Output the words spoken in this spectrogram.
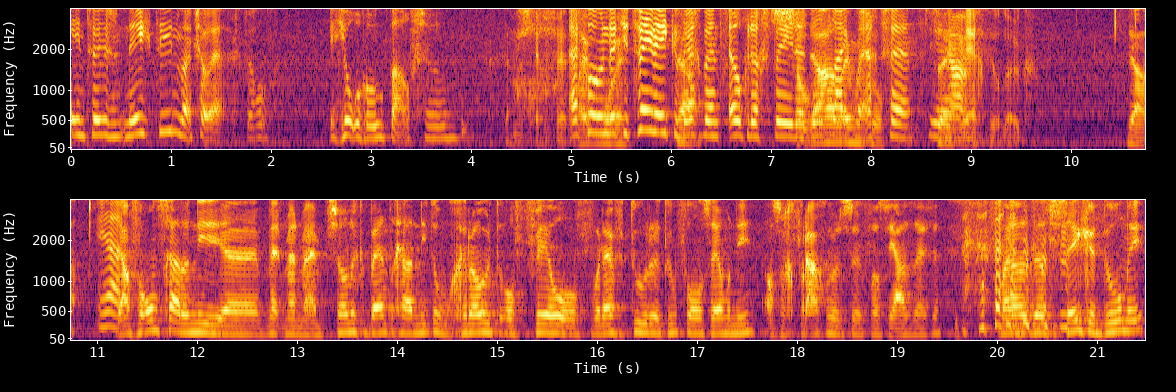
in 2019. Maar ik zou echt wel heel Europa of zo. Dat is echt vet. Lijkt gewoon dat je twee weken Ja. weg bent, elke dag spelen. Zo. Dat Ja, lijkt lijkt me me echt top. vet. Zeker. Ja. Echt heel leuk. Ja. Ja. Ja, voor ons gaat het niet, eh, met, met mijn persoonlijke band, het gaat niet om groot of veel of whatever toeren. Het hoeft voor ons helemaal niet. Als we gevraagd worden, zullen we vast ja zeggen. maar dat, dat is zeker het doel niet.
